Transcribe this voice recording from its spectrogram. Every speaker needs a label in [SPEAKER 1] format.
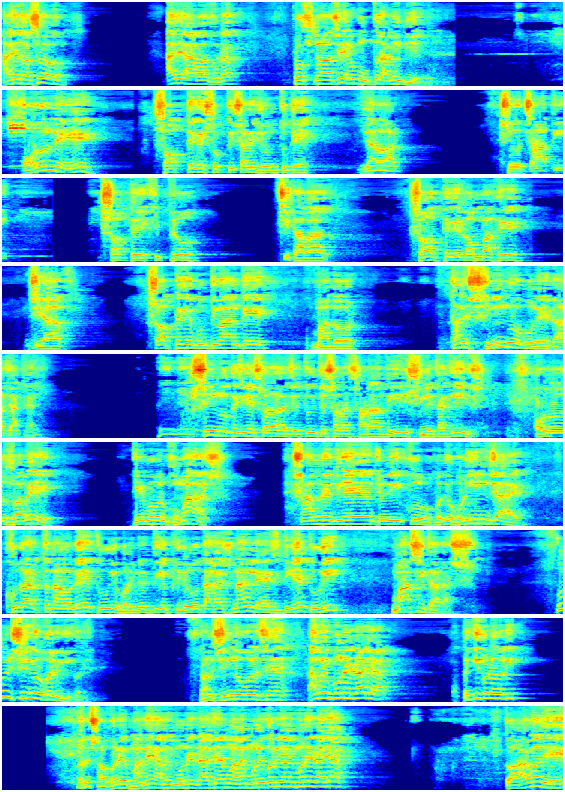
[SPEAKER 1] আচ্ছা দর্শক, আজ আমার গোটা প্রশ্ন আছে এবং উত্তর আমি দিয়ে দেব। অরণ্যে সব থেকে শক্তিশালী জন্তুকে জানোয়ার, সে হচ্ছে হাতি। সব থেকে ক্ষিপ্র চিতাবাঘ সব থেকে লম্বা লম্বাকে জিরাফ সব থেকে বুদ্ধিমানকে মাদর তাহলে সিংহ বনের রাজা কেন? সিংহকে জিজ্ঞেস করা হয়েছে, তুই তো সারা সারাদিন শুয়ে থাকিস, অলস ভাবে, কেবল ঘুমাস। সামনে দিয়ে যদি হরিণ যায়, ক্ষুধার্ত না হলে তুই হরিণের দিকে ফিরেও তাকাস না, ল্যাজ দিয়ে তুই মাছি তারাস তুই সিংহ বলি কি করে? কারণ সিংহ বলছে, আমি বনের রাজা। তো কি করে বলি বলে সকলে মানে আমি মনের রাজা এবং আমি মনে করি আমি মনের রাজা। তো আমাদের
